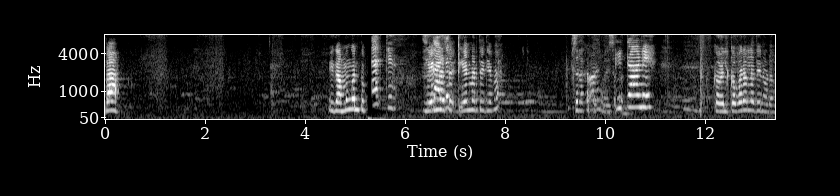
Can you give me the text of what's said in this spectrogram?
ಬಾ ಈಗ ಅಮ್ಮಂಗೊಂದು ಏನ್ ಮಾಡ್ತಾ ಏನ್ ಮಾಡ್ತಾ ಗಿಟಾಣಿ ಕಲ್ ಕವರ್ ಅಲ್ಲದೆ ನೋಡವ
